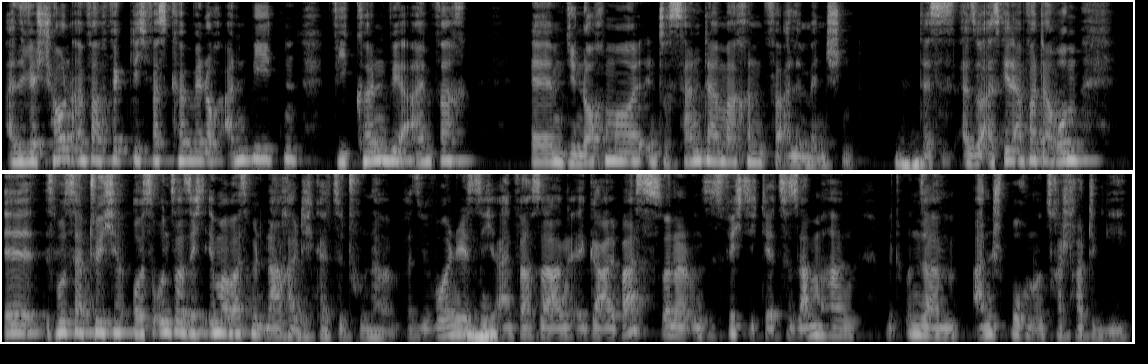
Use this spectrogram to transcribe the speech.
Also wir schauen einfach wirklich, was können wir noch anbieten? Wie können wir einfach ähm, die nochmal interessanter machen für alle Menschen? Das ist, also es geht einfach darum, äh, es muss natürlich aus unserer Sicht immer was mit Nachhaltigkeit zu tun haben. Also wir wollen jetzt nicht einfach sagen, egal was, sondern uns ist wichtig der Zusammenhang mit unserem Anspruch und unserer Strategie.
